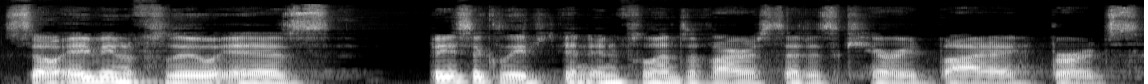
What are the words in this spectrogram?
So, avian flu is basically an influenza virus that is carried by birds.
